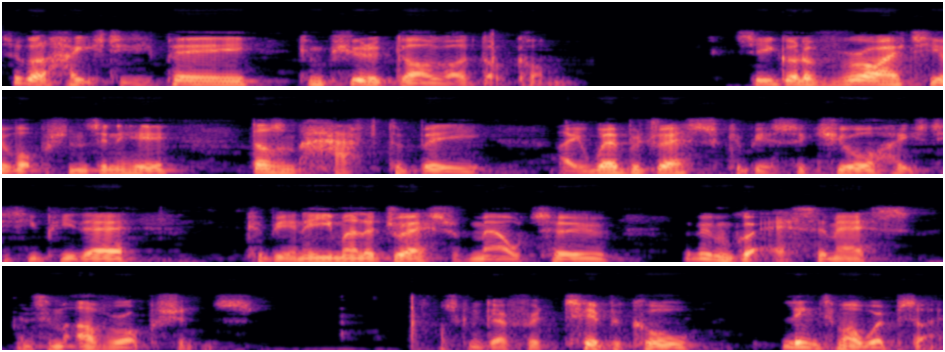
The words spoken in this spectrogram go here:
So I've got http computergaga.com so you've got a variety of options in here. Doesn't have to be a web address, could be a secure HTTP there, could be an email address with mail to. We've even got SMS and some other options. I'm just going to go for a typical link to my website.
